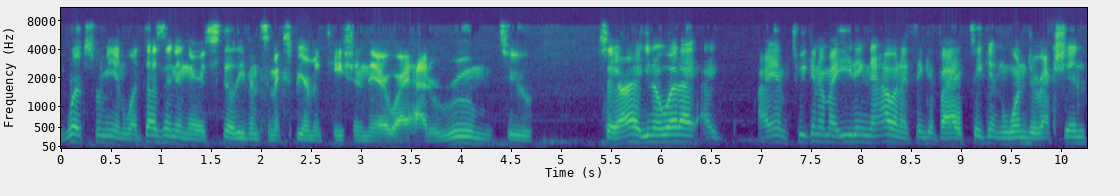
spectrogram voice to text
works for me and what doesn't, and there was still even some experimentation there where I had room to say, all right, you know what, I I, I am tweaking on my eating now, and I think if I take it in one direction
